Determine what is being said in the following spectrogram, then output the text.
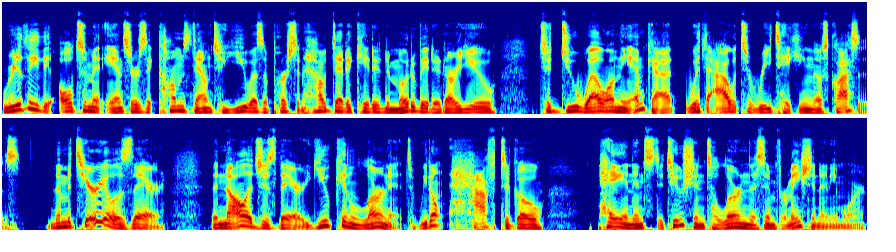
Really, the ultimate answer is it comes down to you as a person. How dedicated and motivated are you to do well on the MCAT without retaking those classes? The material is there, the knowledge is there. You can learn it. We don't have to go pay an institution to learn this information anymore,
